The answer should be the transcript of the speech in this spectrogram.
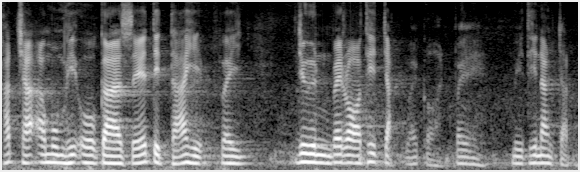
คัจฉะอมุมหิโอกาเสติถาหิไปยืนไปรอที่จัดไว้ก่อน ไปมีที่นั่งจัดไว้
